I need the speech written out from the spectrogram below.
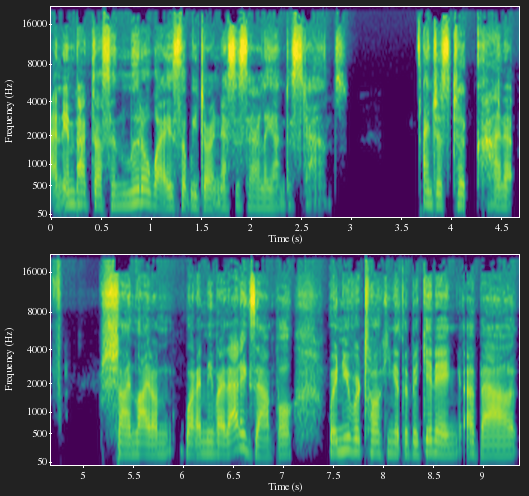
and impact us in little ways that we don't necessarily understand. And just to kind of shine light on what I mean by that example, when you were talking at the beginning about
